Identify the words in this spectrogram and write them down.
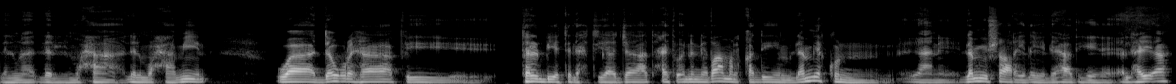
للمحا... للمحامين ودورها في تلبية الاحتياجات حيث أن النظام القديم لم يكن يعني لم يشار إليه لهذه الهيئة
